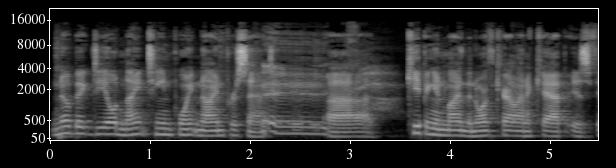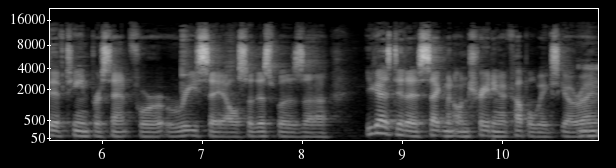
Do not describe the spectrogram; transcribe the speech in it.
no big deal, 19.9%. Uh, keeping in mind the North Carolina cap is 15% for resale. So this was, uh, you guys did a segment on trading a couple weeks ago, right?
